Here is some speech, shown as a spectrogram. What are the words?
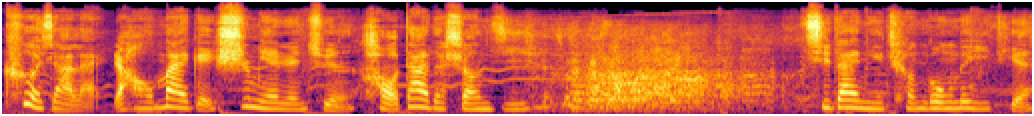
课下来，然后卖给失眠人群，好大的商机！期待你成功的一天。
